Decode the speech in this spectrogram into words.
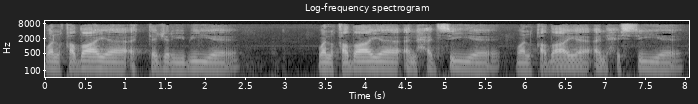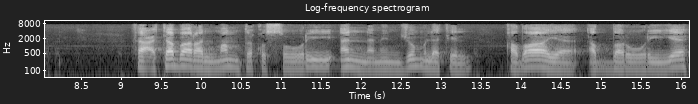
والقضايا التجريبية والقضايا الحدسية والقضايا الحسية. فاعتبر المنطق الصوري أن من جملة القضايا الضرورية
